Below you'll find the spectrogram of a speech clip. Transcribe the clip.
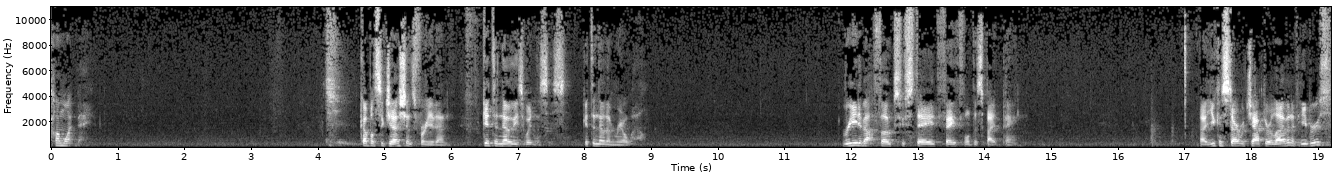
come what may. A couple suggestions for you then. Get to know these witnesses, get to know them real well. Read about folks who stayed faithful despite pain. Uh, you can start with chapter 11 of Hebrews.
